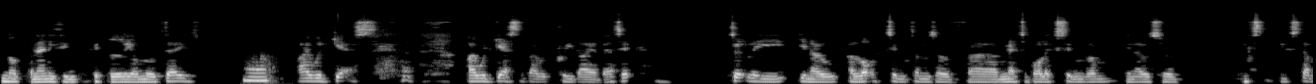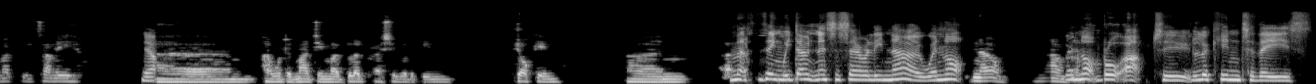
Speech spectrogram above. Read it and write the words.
not done anything particularly on those days. Yeah. I would guess, I would guess that I was pre-diabetic. Certainly, you know, a lot of symptoms of uh, metabolic syndrome, you know, sort of big stomach, big tummy, yeah. Um, I would imagine my blood pressure would have been shocking. Um, and that's the thing, we don't necessarily know. We're not, no, no, we're not brought up to look into these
